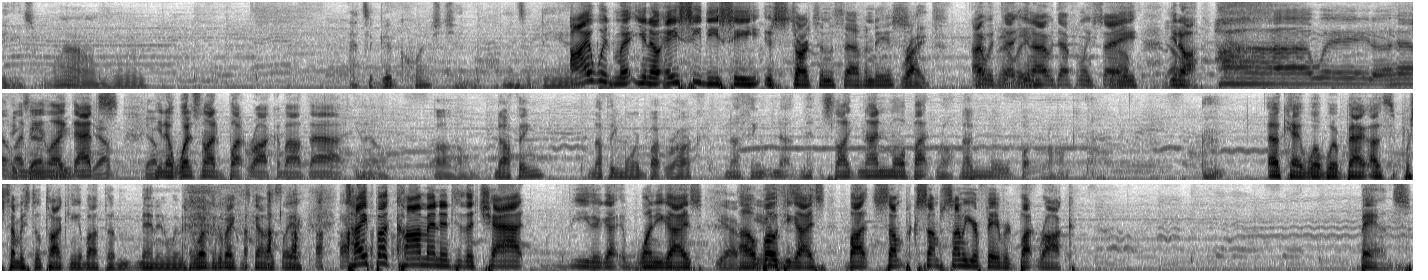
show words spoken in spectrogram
Wow, man. That's a good question. That's a damn. I would, ma- you know, ACDC is starts in the seventies. Right. I would, de- you know, I would definitely say, Yeah, you know, highway hell. I mean, like that's, Yep, yep. you know, what's not butt rock about that? You know, Um, nothing. Nothing more butt rock. nothing. No, it's like none more butt rock. None more butt rock. Okay, well, we're back. Oh, we're somebody still talking about the men and women. So we'll have to go back to these comments later. Type a comment into the chat. Either guy, one of you guys, Yeah, uh, both you guys, but some some some of your favorite butt rock bands.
